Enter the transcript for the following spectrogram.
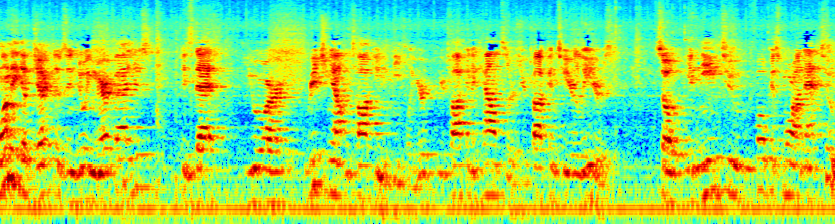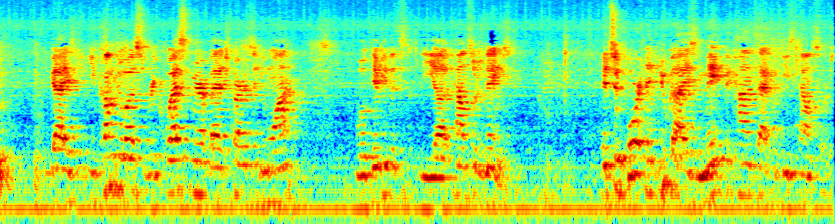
one of the objectives in doing merit badges is that you are reaching out and talking to people. You're, you're talking to counselors, you're talking to your leaders. So you need to focus more on that too. You guys, you come to us, request merit badge cards that you want. We'll give you the, the uh, counselors' names. It's important that you guys make the contact with these counselors.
